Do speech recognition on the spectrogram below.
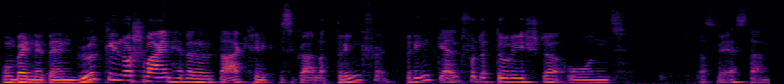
und wenn er dann wirklich noch Schwein hat an einem Tag, kriegt er sogar noch Trink Trinkgeld von den Touristen und das wäre es dann.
